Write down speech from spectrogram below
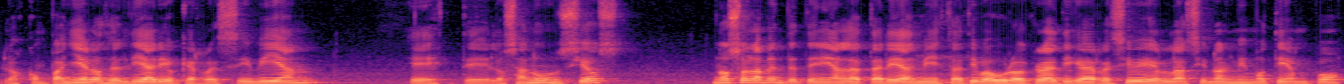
los compañeros del diario que recibían este, los anuncios, no solamente tenían la tarea administrativa burocrática de recibirla, sino al mismo tiempo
